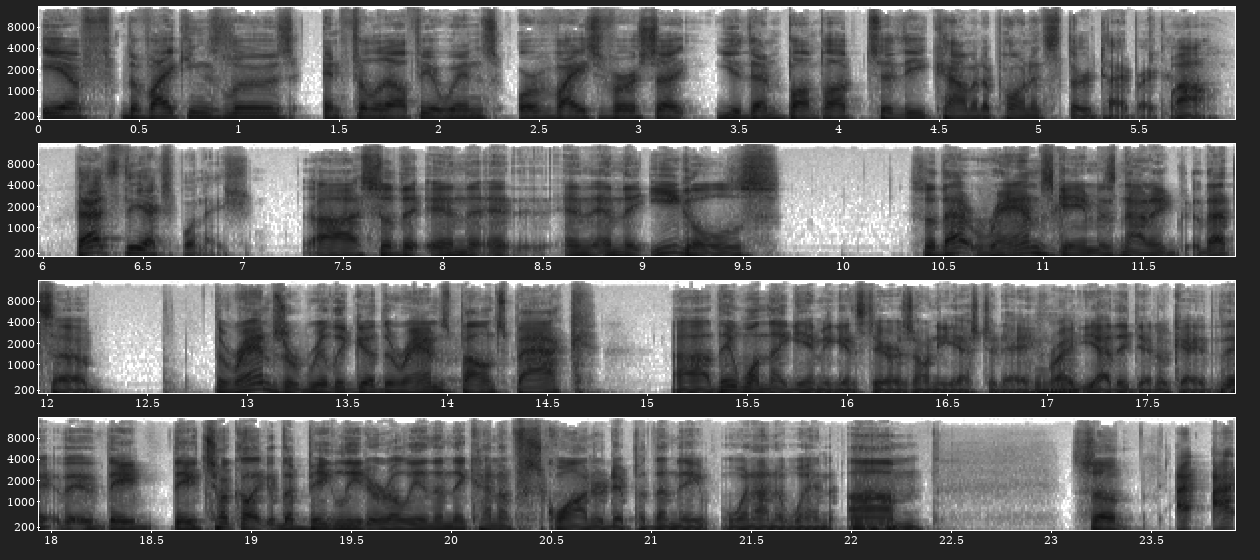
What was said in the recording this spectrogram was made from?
If the Vikings lose and Philadelphia wins, or vice versa, you then bump up to the common opponent's third tiebreaker. Wow. That's the explanation. Uh, so the and the and, and the Eagles, so that Rams game is not a that's a the Rams are really good. The Rams bounce back. Uh, they won that game against Arizona yesterday, right? Yeah, they did. Okay, they, they they they took like the big lead early and then they kind of squandered it, but then they went on to win. Um, so I, I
